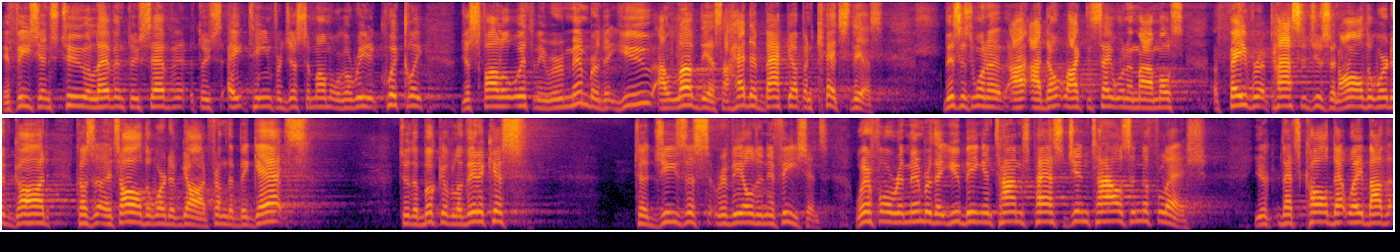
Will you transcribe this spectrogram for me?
Ephesians 2 11 through, 7, through 18 for just a moment. We're going to read it quickly. Just follow it with me. Remember that you, I love this. I had to back up and catch this. This is one of, I, I don't like to say one of my most favorite passages in all the Word of God because it's all the Word of God. From the begats to the book of Leviticus to Jesus revealed in Ephesians. Wherefore, remember that you being in times past Gentiles in the flesh, you're, that's called that way by the,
